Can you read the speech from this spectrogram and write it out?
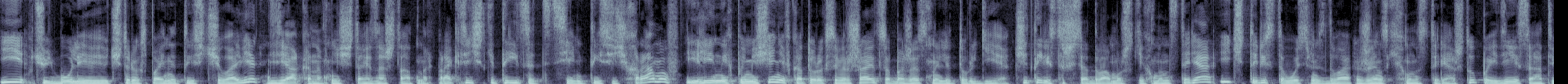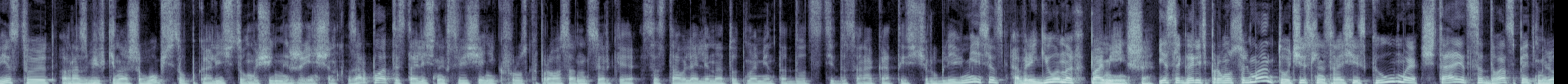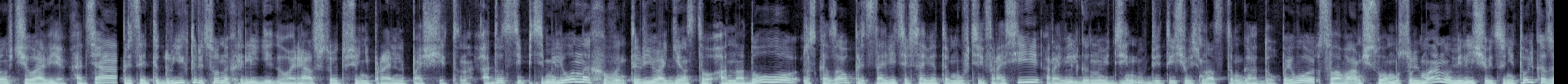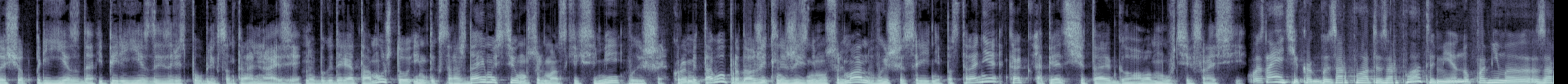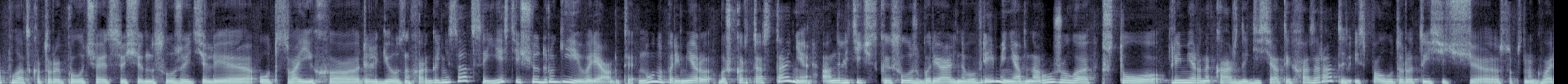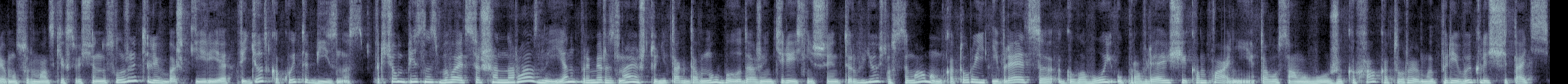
и чуть более 4,5 тысяч человек, диаконов, не считая заштатных, практически 37 тысяч храмов или иных помещений, в которых совершается божественная литургия, 462 мужских монастыря и 482 женских монастыря, что, по идее, соответствует разбивке нашего общества по количеству мужчин и женщин. Зарплаты столичных священников Русской Православной Церкви составляют составляли на тот момент от 20 до 40 тысяч рублей в месяц, а в регионах поменьше. Если говорить про мусульман, то численность российской умы считается 25 миллионов человек, хотя представители других традиционных религий говорят, что это все неправильно посчитано. О 25 миллионах в интервью агентству «Анадолу» рассказал представитель Совета муфтиев России Равиль Гануйдин в 2018 году. По его словам, число мусульман увеличивается не только за счет приезда и переезда из республик Центральной Азии, но и благодаря тому, что индекс рождаемости у мусульман мусульманских семей выше. Кроме того, продолжительность жизни мусульман выше средней по стране, как опять считает глава муфтиев России. Вы знаете, как бы зарплаты зарплатами, но помимо зарплат, которые получают священнослужители от своих э, религиозных организаций, есть еще другие варианты. Ну, например, в Башкортостане аналитическая служба реального времени обнаружила, что примерно каждый десятый хазрат из полутора тысяч, э, собственно говоря, мусульманских священнослужителей в Башкирии ведет какой-то бизнес. Причем бизнес бывает совершенно разный. Я, например, знаю, что не так давно было даже интереснейшее интервью с имамом, который является главой управляющей компании того самого ЖКХ, которое мы привыкли считать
